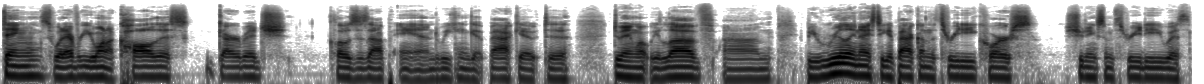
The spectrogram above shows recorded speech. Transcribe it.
things, whatever you want to call this garbage, closes up and we can get back out to doing what we love. Um, it'd be really nice to get back on the 3D course, shooting some 3D with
